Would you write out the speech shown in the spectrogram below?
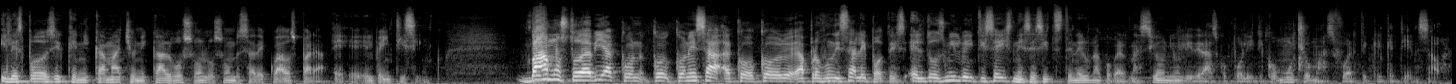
Y les puedo decir que ni Camacho ni Calvo son los hombres adecuados para eh, el 25. Vamos todavía con, con, con esa, con, a profundizar la hipótesis. El 2026 necesitas tener una gobernación y un liderazgo político mucho más fuerte que el que tienes ahora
